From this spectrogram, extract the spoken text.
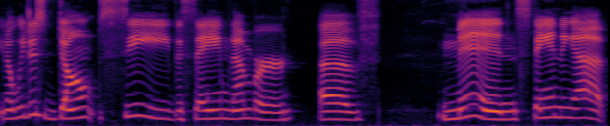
you know, we just don't see the same number of men standing up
